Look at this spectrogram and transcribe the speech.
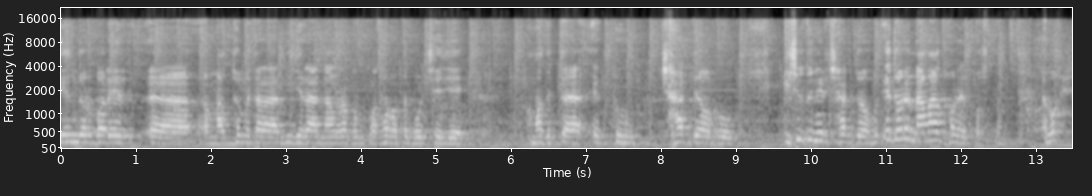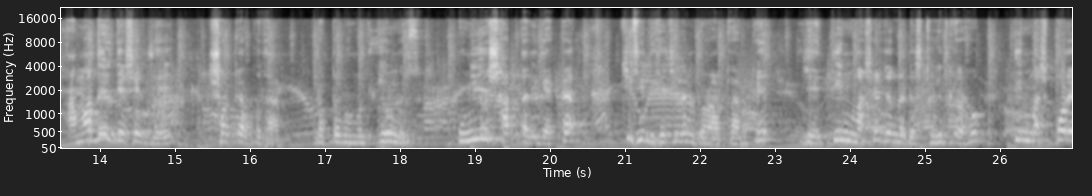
দিন দরবারের মাধ্যমে তারা নিজেরা নানা রকম কথাবার্তা বলছে যে আমাদেরটা একটু ছাড় দেওয়া হোক, কিছুদিনের ছাড় দেওয়া হোক, এ ধরনের নানা ধরনের প্রশ্ন। এবং আমাদের দেশের যে সরকার প্রধান ডক্টর মোহাম্মদ ইউনুস, উনিও সাত তারিখে একটা চিঠি লিখেছিলেন ডোনাল্ড ট্রাম্পকে যে তিন মাসের জন্য এটা স্থগিত করা হোক, তিন মাস পরে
